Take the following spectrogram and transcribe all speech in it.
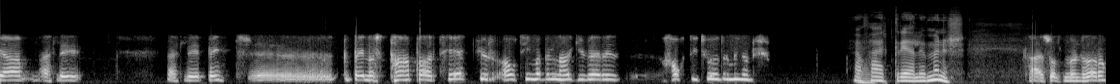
ja, allir ætli beint uh, beinast tapaðar tekjur á tímabilinu hafi ekki verið hátt í 200 miljónir. Já, það er greiðalega munur. Það er svolítið munur þar á.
